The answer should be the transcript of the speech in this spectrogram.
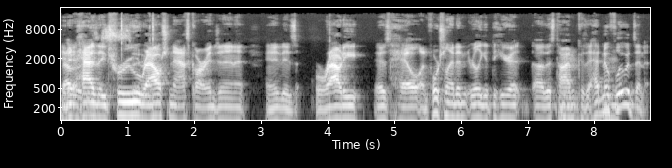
and would it has a true sick. Roush NASCAR engine in it, and it is rowdy as hell. Unfortunately, I didn't really get to hear it uh, this time because it had no Mhm. fluids in it.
